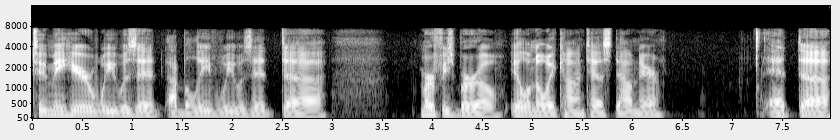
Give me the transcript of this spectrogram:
to me here, we was at, I believe we was at uh, Murphysboro, Illinois contest down there at uh,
